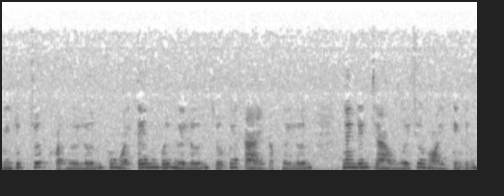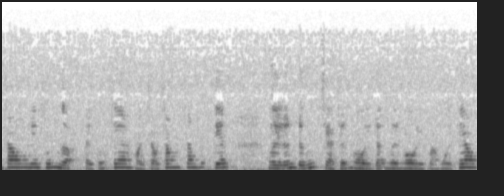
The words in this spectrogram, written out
Mình giúp trước, gọi người lớn, không gọi tên với người lớn, chớ khoe tài, gặp người lớn, Nhanh đến chào, người chưa hỏi, tính đứng sau, lên xuống ngựa, phải xuống xe, hỏi chào xong, xong bước tiến. Người lớn đứng, trẻ chớ ngồi, đợi người ngồi, bảo ngồi theo.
